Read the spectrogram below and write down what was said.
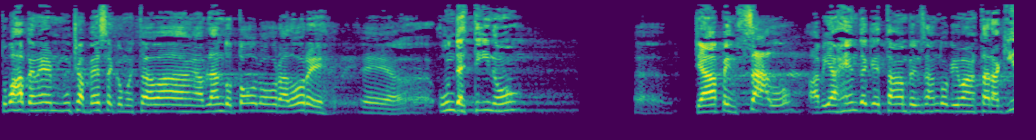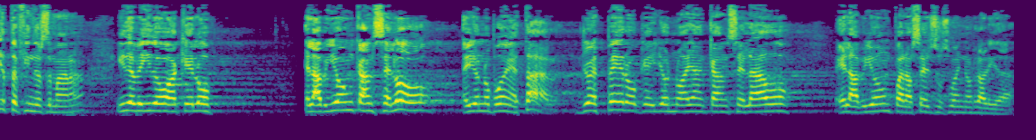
Tú vas a tener muchas veces, como estaban hablando todos los oradores, eh, un destino ya pensado. Había gente que estaban pensando que iban a estar aquí este fin de semana y debido a que el avión canceló, ellos no pueden estar. Yo espero que ellos no hayan cancelado el avión para hacer sus sueños realidad.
